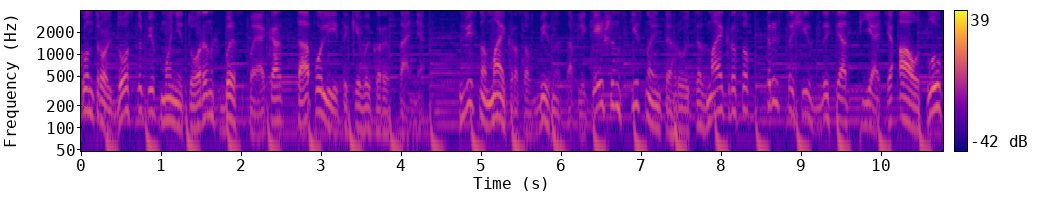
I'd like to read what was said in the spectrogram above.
контроль доступів, моніторинг, безпека та політики використання. Звісно, Microsoft Business Applications тісно інтегрується з Microsoft 365 Outlook,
